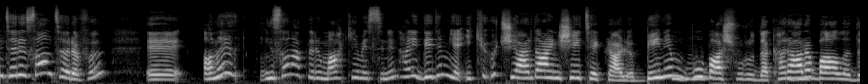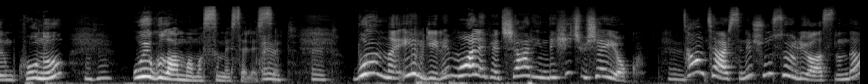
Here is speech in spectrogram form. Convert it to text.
enteresan tarafı e, ana insan hakları mahkemesinin hani dedim ya iki üç yerde aynı şeyi tekrarlıyor. Benim bu başvuruda karara bağladığım konu uygulanmaması meselesi. Evet, evet. Bununla ilgili muhalefet şerhinde hiçbir şey yok. Evet. Tam tersine şunu söylüyor aslında.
